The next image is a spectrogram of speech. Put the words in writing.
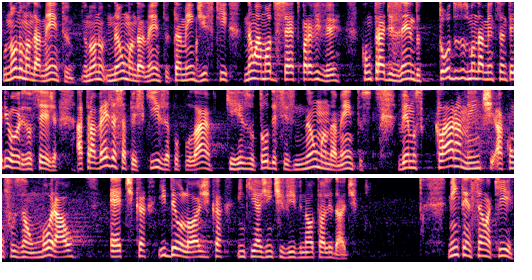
O nono mandamento, o nono não mandamento, também diz que não há modo certo para viver, contradizendo todos os mandamentos anteriores. Ou seja, através dessa pesquisa popular que resultou desses não mandamentos, vemos claramente a confusão moral, ética, ideológica em que a gente vive na atualidade. Minha intenção aqui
